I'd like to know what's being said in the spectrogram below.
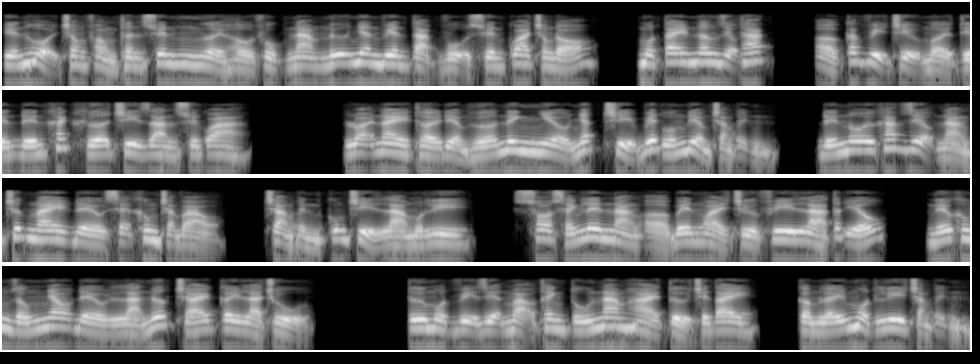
yến hội trong phòng thân xuyên người hầu phục nam nữ nhân viên tạp vụ xuyên qua trong đó, một tay nâng rượu thác, ở các vị chịu mời tiến đến khách khứa chi gian xuyên qua. Loại này thời điểm hứa ninh nhiều nhất chỉ biết uống điểm chẳng hình, đến nỗi khác rượu nàng trước nay đều sẽ không chạm vào, chẳng hình cũng chỉ là một ly, so sánh lên nàng ở bên ngoài trừ phi là tất yếu, nếu không giống nhau đều là nước trái cây là chủ. Từ một vị diện mạo thanh tú nam hải tử trên tay, cầm lấy một ly chẳng hình,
